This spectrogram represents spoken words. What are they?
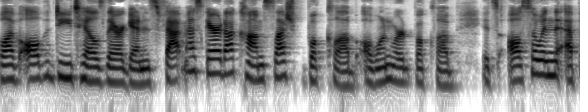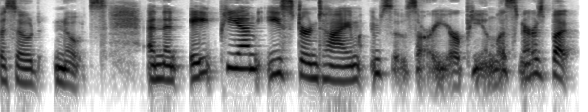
We'll have all the details there again. It's fatmascara.com slash book club, all one word book club. It's also in the episode notes. And then 8 p.m. Eastern time. I'm so sorry, European listeners, but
